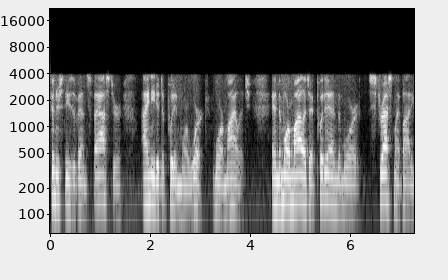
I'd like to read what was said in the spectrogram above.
finish these events faster, I needed to put in more work, more mileage and the more mileage I put in, the more stress my body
